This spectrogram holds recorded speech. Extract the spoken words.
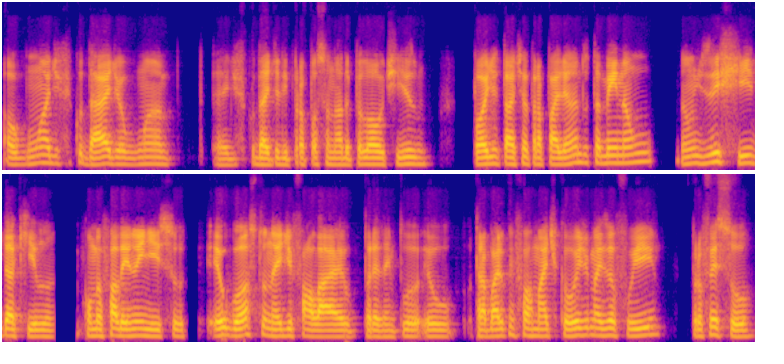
alguma dificuldade, alguma é, dificuldade ali proporcionada pelo autismo pode estar tá te atrapalhando, também não, não desistir daquilo. Como eu falei no início, eu gosto né, de falar, eu, por exemplo, eu trabalho com informática hoje, mas eu fui professor,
